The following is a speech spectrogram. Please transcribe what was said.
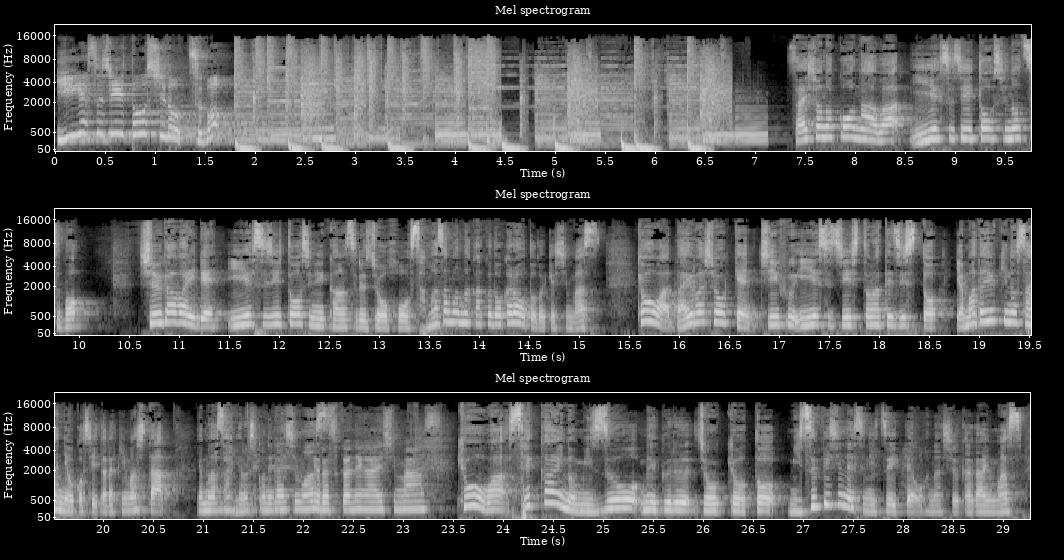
ESG 投資のツボ最初のコーナーは ESG 投資のツボ週替わりで ESG 投資に関する情報を様々な角度からお届けします。今日は大和証券チーフ ESG ストラテジスト山田幸乃さんにお越しいただきました。山田さんよろしくお願いします。よろしくお願いします。今日は世界の水をめぐる状況と水ビジネスについてお話を伺います。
